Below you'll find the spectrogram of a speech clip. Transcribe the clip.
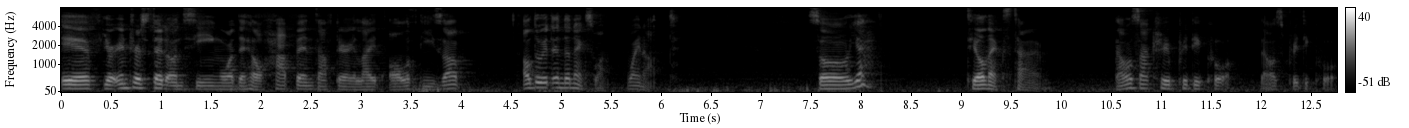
If you're interested on seeing what the hell happens after I light all of these up, I'll do it in the next one. Why not? So yeah, till next time. That was actually pretty cool. That was pretty cool.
